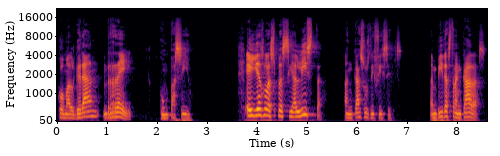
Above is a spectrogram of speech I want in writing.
com el gran rei compassiu. Ell és l'especialista en casos difícils, en vides trencades,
